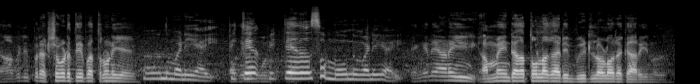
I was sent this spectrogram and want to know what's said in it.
രാവിലെ എത്ര മണിയായി? മൂന്ന് മണിയായി. പിറ്റേ പിറ്റേ ദിവസം മൂന്ന് മണിയായി. എങ്ങനെയാണ് ഈ അമ്മേന്റെ അകത്തുള്ള കാര്യം വീട്ടിലുള്ളവരൊക്കെ അറിയുന്നത്?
